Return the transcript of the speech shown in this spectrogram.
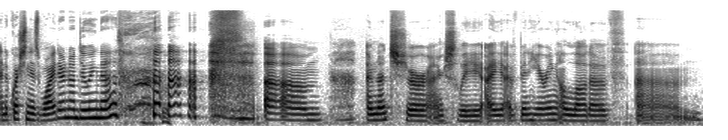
And the question is why they're not doing that. um, I'm not sure actually. I, I've been hearing a lot of um,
